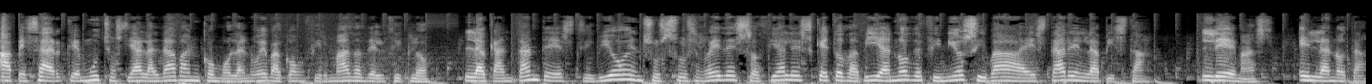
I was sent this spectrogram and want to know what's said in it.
A pesar que muchos ya la daban como la nueva confirmada del ciclo, la cantante escribió en sus, sus redes sociales que todavía no definió si va a estar en la pista. Lee más, en la nota.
